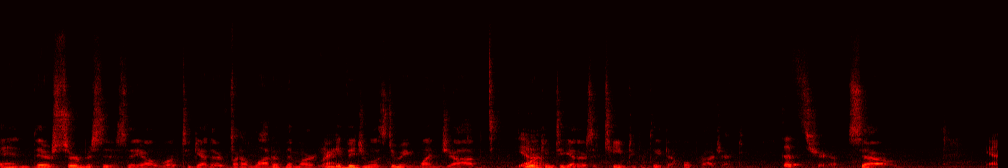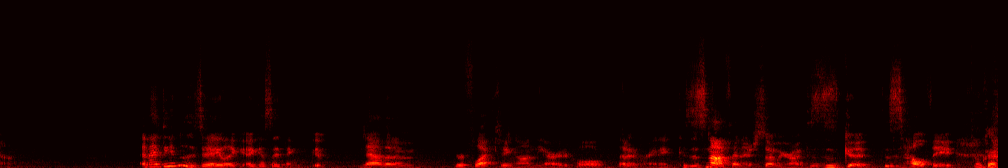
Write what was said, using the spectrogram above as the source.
and their services. They all work together, but a lot of them are Right. individuals doing one job, yeah, working together as a team to complete the whole project. that's true. So Yeah. And at the end of the day, like I guess I think if now that I'm reflecting on the article that I'm writing, because it's not finished, don't me wrong. This is good. This is healthy. okay,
